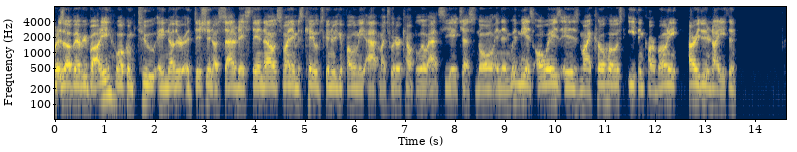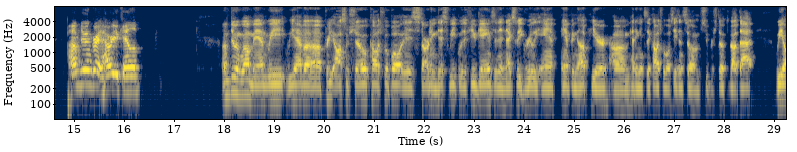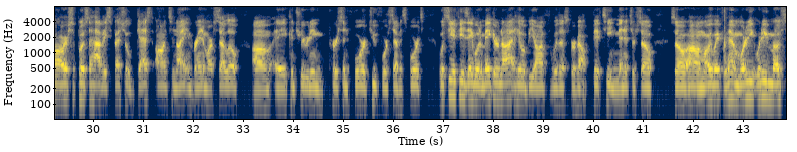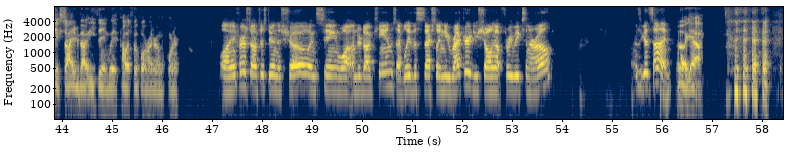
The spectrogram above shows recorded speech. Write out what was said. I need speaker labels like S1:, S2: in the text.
S1: What is up, everybody? Welcome to another edition of Saturday Standouts. My name is Caleb Skinner. You can follow me at my Twitter account below at CHS Null. And then with me, as always, is my co host, Ethan Carboni. How are you doing tonight, Ethan?
S2: I'm doing great. How are you, Caleb?
S1: I'm doing well, man. We we have a, a, pretty awesome show. College football is starting this week with a few games, and then next week really amp, amping up here, um, heading into the college football season. So I'm super stoked about that. We are supposed to have a special guest on tonight in Brandon Marcello, um, a contributing person for 247 Sports. We'll see if he's able to make it or not. He'll be on with us for about 15 minutes or so. So um, while we wait for him, what are you what are you most excited about, Ethan, with college football right around the corner?
S2: Well, I mean, first off, just doing the show and seeing what underdog teams. I believe this is actually a new record. You showing up three weeks in a row. That's a good sign.
S1: Oh yeah,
